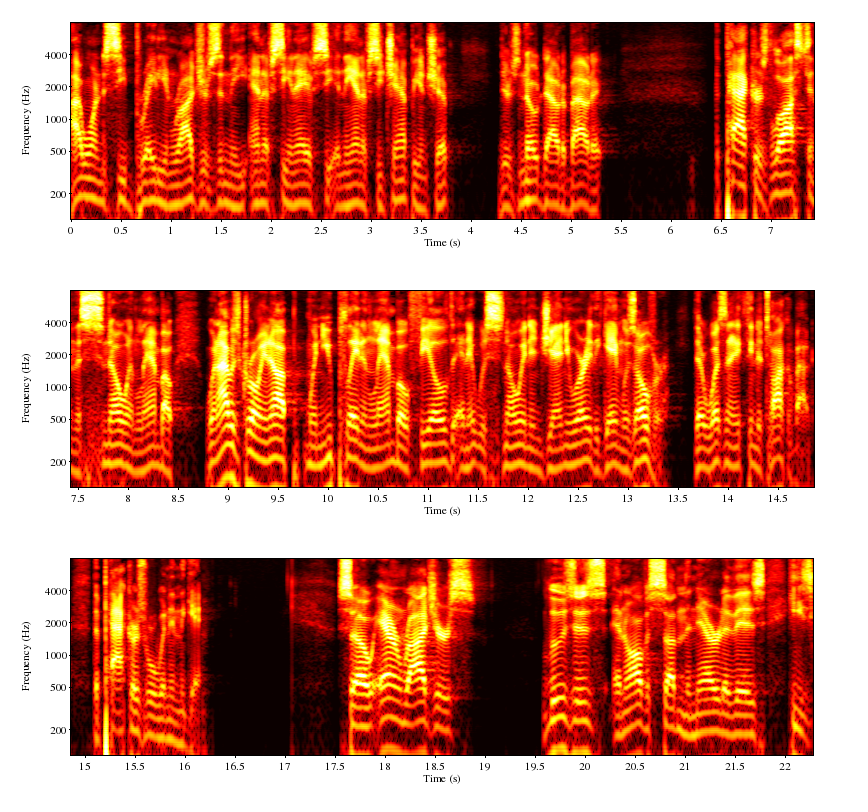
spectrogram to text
I wanted to see Brady and Rodgers in the NFC and AFC in the NFC Championship. There's no doubt about it. The Packers lost in the snow in Lambeau. When I was growing up, when you played in Lambeau Field and it was snowing in January, the game was over. There wasn't anything to talk about. The Packers were winning the game. So Aaron Rodgers loses, and all of a sudden the narrative is he's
